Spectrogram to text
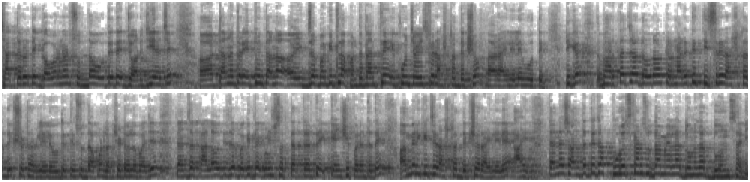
शहात्तर ते गव्हर्नर सुद्धा होते ते जॉर्जियाचे. त्यानंतर इथून त्यांना एक जर बघितलं आपण तर त्यांचे एकोणचाळीसवे राष्ट्राध्यक्ष राहिलेले होते. ठीक आहे? तर भारताच्या दौरा करणारे ते तिसरे राष्ट्राध्यक्ष ठरलेले होते ते सुद्धा आपण लक्ष ठेवलं पाहिजे. त्यांचा कालावधी जर बघितला एकोणीशे सत्याहत्तर ते एक्क्याऐंशी पर्यंत ते अमेरिकेचे राष्ट्राध्यक्ष राहिलेले आहेत. त्यांना शांततेचा पुरस्कार सुद्धा मिळाला दोन हजार दोन साली.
